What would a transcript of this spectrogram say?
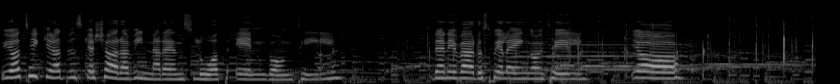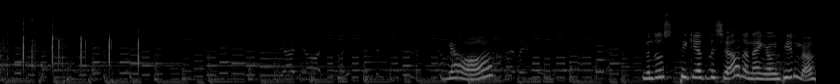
Jag tycker att vi ska köra vinnarens låt en gång till. Den är värd att spela en gång till. Ja. Ja. Men då tycker jag att vi kör den en gång till då.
